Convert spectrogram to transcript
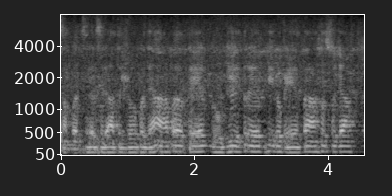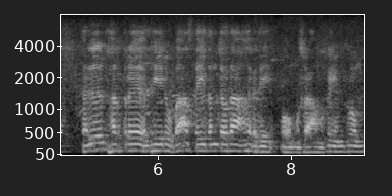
സംവത്സരസിരാത്രിഷോ പ്രജാപതേർദുഭീതൃഭിരുപേതാഹ സുജ തൽഭർത്തൃഭിരുപാസ്തൈതം ചോദാഹരതി. ഓം ഹ്രാം ഹ്രീം ഹ്രൂം.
